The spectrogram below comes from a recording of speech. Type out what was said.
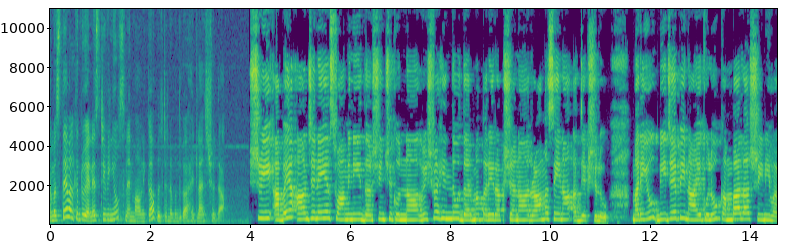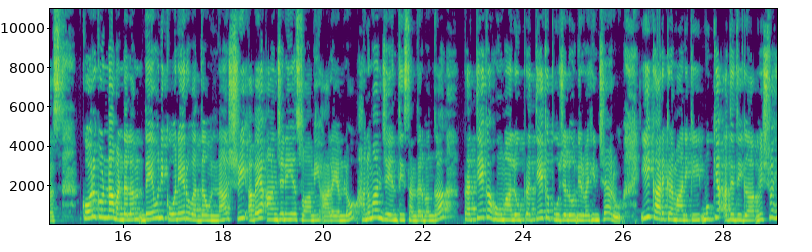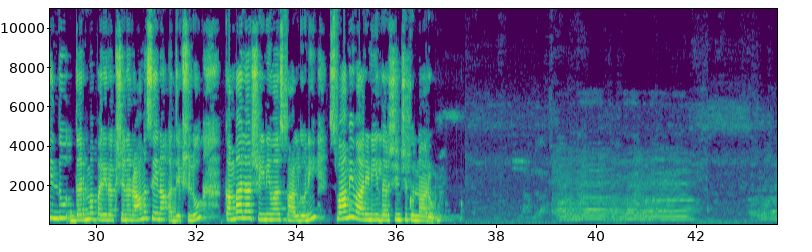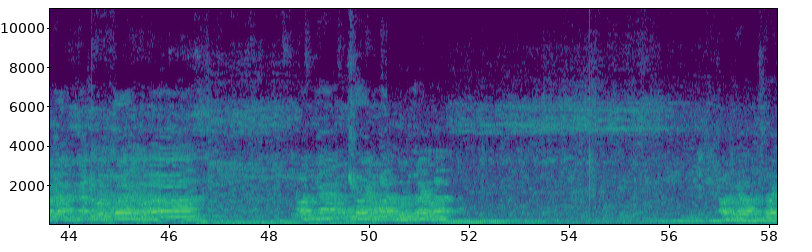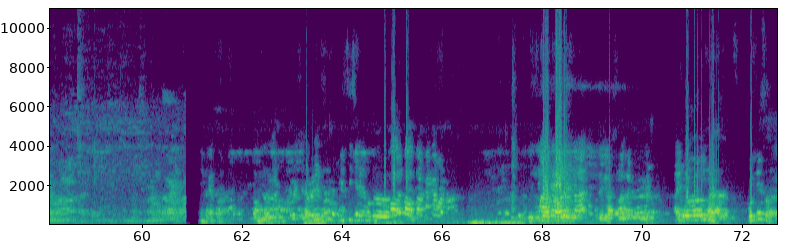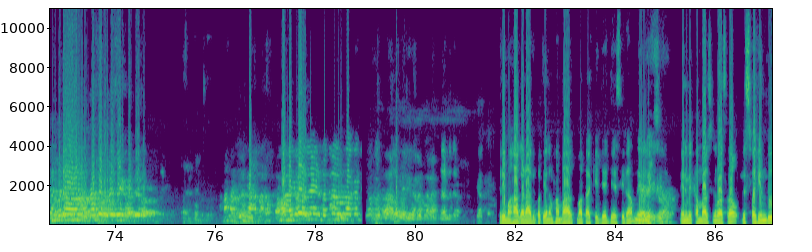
నమస్తే welcome to NSTV news. నేను Mounika bulletin ముందుగా హెడ్లైన్స్ చూద్దాం. శ్రీ అభయ ఆంజనేయ స్వామిని దర్శించుకున్న విశ్వ హిందూ ధర్మ పరిరక్షణ రామసేన అధ్యక్షులు మరియు బీజేపీ నాయకులు కంబాల శ్రీనివాస్ కోరుకొండ మండలం దేవుని కోనేరు వద్ద ఉన్న శ్రీ అభయ ఆంజనేయ స్వామి ఆలయంలో హనుమాన్ జయంతి సందర్భంగా ప్రత్యేక హోమాలు ప్రత్యేక పూజలు నిర్వహించారు. ఈ కార్యక్రమానికి ముఖ్య అతిథిగా విశ్వ హిందూ ధర్మ పరిరక్షణ రామసేన అధ్యక్షులు కంబాల శ్రీనివాస్ పాల్గొని స్వామివారిని దర్శించుకున్నారు. శ్రీ మహాగణాధిపతి నమ. భారత్ మాతాకి జై. జై శ్రీరామ్. నేను నేను మీ కంబాల శ్రీనివాసరావు విశ్వ హిందూ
